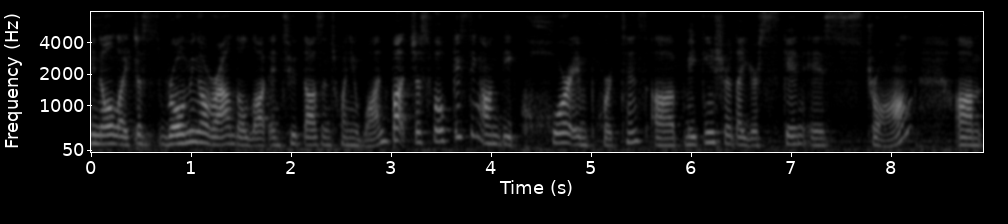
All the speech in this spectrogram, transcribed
you know, like just roaming around a lot in 2021, but just focusing on the core importance of making sure that your skin is strong. Um,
